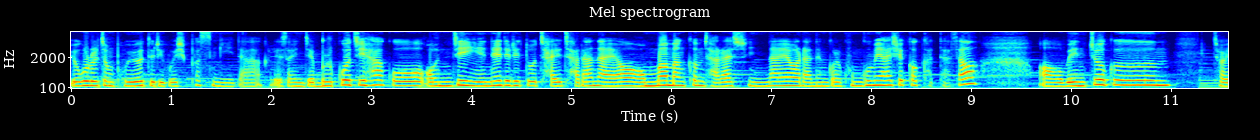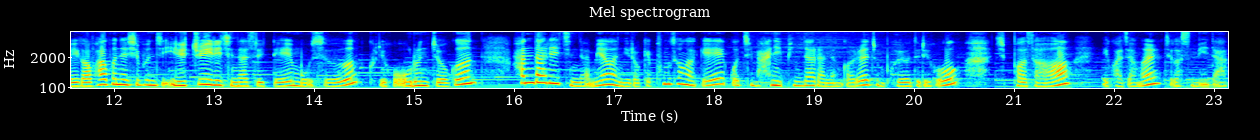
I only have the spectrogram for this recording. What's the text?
요거를 좀 보여드리고 싶었습니다. 그래서 이제 물꽂이하고 언제 얘네들이 또 잘 자라나요? 엄마만큼 자랄 수 있나요? 라는 걸 궁금해 하실 것 같아서 어, 왼쪽은 저희가 화분에 심은 지 일주일이 지났을 때의 모습, 그리고 오른쪽은 한 달이 지나면 이렇게 풍성하게 꽃이 많이 핀다라는 거를 좀 보여드리고 싶어서 이 과정을 찍었습니다.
